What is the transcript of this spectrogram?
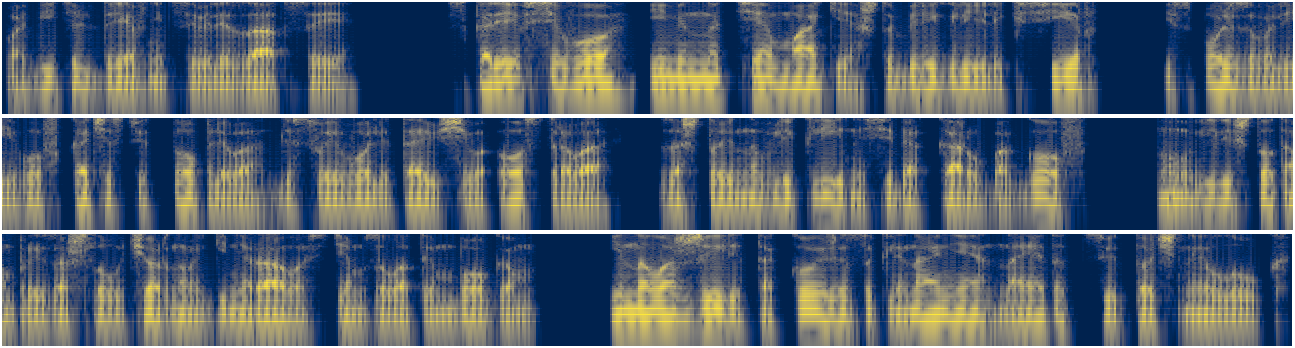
в обитель древней цивилизации. Скорее всего, именно те маги, что берегли эликсир, использовали его в качестве топлива для своего летающего острова, за что и навлекли на себя кару богов, ну или что там произошло у черного генерала с тем золотым богом, и наложили такое же заклинание на этот цветочный лук,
